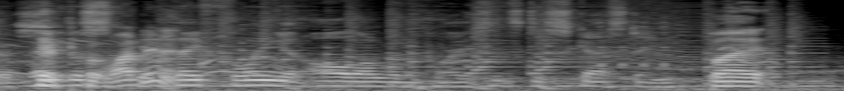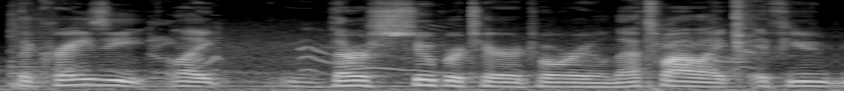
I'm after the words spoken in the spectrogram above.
this. They just Why didn't they fling it all over the place. It's disgusting. But the crazy, like, they're super territorial. That's why like if you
